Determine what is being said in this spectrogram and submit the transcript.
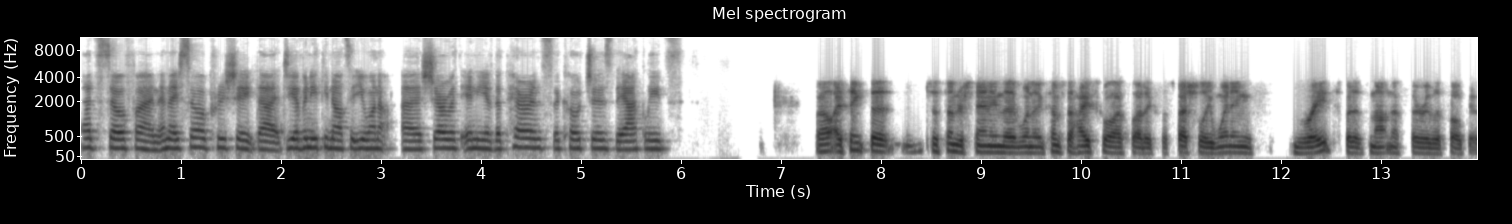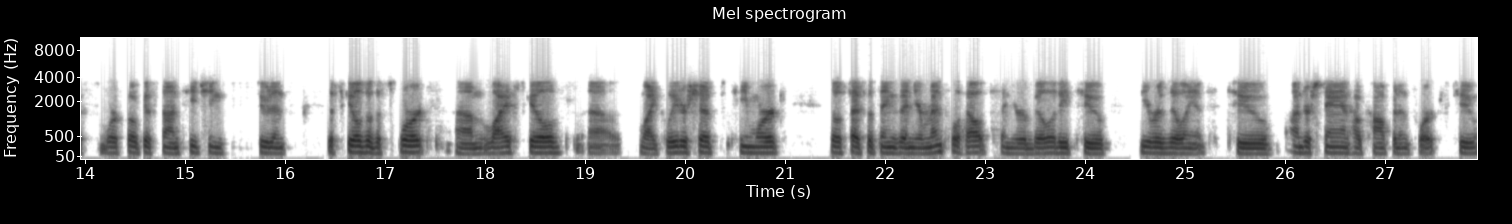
that's so fun. And I so appreciate that. Do you have anything else that you want to uh, share with any of the parents, the coaches, the athletes? Well, I think that just understanding that when it comes to high school athletics, especially winning's great, but it's not necessarily the focus. We're focused on teaching students the skills of the sport, um, life skills uh, like leadership, teamwork, those types of things, and your mental health and your ability to be resilient, to understand how confidence works, to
